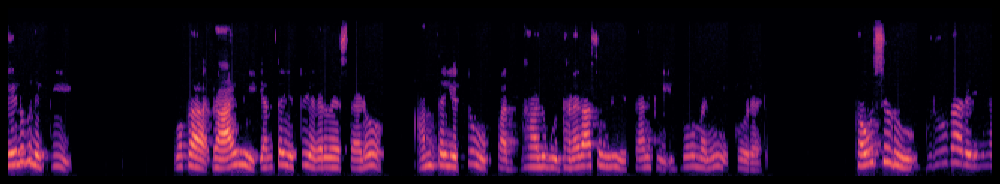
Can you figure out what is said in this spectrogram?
ఏనుగు నెక్కి ఒక రాయిని ఎంత ఎత్తు ఎగరవేస్తాడో అంత ఎత్తు పద్నాలుగు ధనరాశుల్ని తనకి ఇవ్వమని కోరాడు. కౌసుడు గురువుగారు అడిగిన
